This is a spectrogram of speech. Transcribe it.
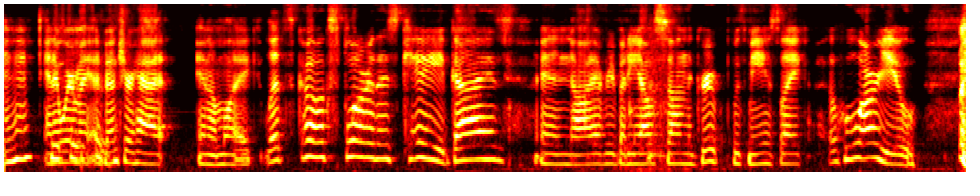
hmm And I wear my sense. adventure hat and I'm like, let's go explore this cave, guys. And not everybody else on the group with me is like, who are you?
